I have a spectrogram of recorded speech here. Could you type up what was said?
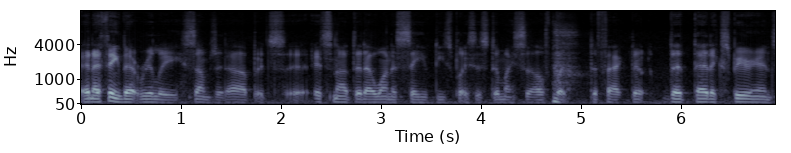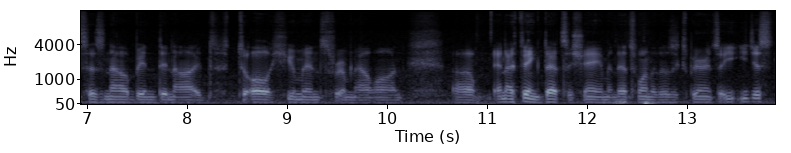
and I think that really sums it up. It's it's not that I want to save these places to myself, but the fact that, that that experience has now been denied to all humans from now on, um, and I think that's a shame. And that's one of those experiences you, you just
